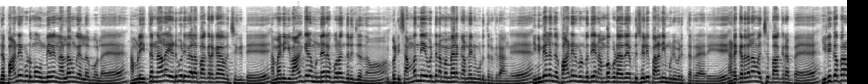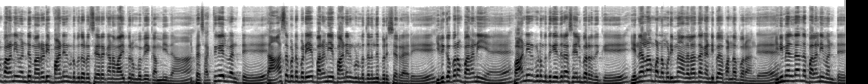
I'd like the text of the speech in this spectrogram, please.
இந்த பாண்டியன் குடும்பம் உண்மையிலே நல்லவங்க இல்ல போல. நம்மள இத்தனை நாளா எடுபடி வேலை பாக்குறக்காக வச்சுக்கிட்டு நம்ம இன்னைக்கு வாழ்க்கையில முன்னேற போறோம் தெரிஞ்சதும் இப்படி சம்பந்தியை விட்டு நம்ம மேல கம்ப்ளைண்ட் கொடுத்துருக்காங்க இனிமேல் இந்த பாண்டியன் குடும்பத்தையே நம்ப கூடாது அப்படி சொல்லி பழனி முடிவெடுத்துறாரு. நடக்கிறதெல்லாம் வச்சு பாக்குறப்ப இதுக்கப்புறம் பழனி வந்துட்டு மறுபடியும் பாண்டியன் குடும்பத்தோட சேரக்கான வாய்ப்பு ரொம்பவே கம்மி தான் இப்ப சக்திவேல் வந்துட்டு ஆசைப்பட்டபடியே பழனியை பாண்டியன் குடும்பத்துல இருந்து பிரிச்சிடுறாரு. இதுக்கப்புறம் பழனிய பாண்டியன் குடும்பத்துக்கு எதிராக செயல்படுறதுக்கு என்னெல்லாம் பண்ண முடியுமோ அதெல்லாம் தான் கண்டிப்பா பண்ண போறாங்க. இனிமேல் தான் அந்த பழனி வந்துட்டு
